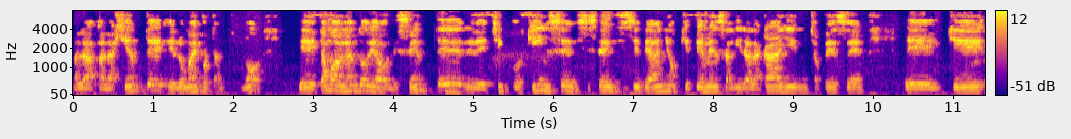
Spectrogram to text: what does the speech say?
a la, a la gente es lo más importante, ¿no? Eh, estamos hablando de adolescentes, de chicos 15, 16, 17 años que temen salir a la calle muchas veces, eh, que eh,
